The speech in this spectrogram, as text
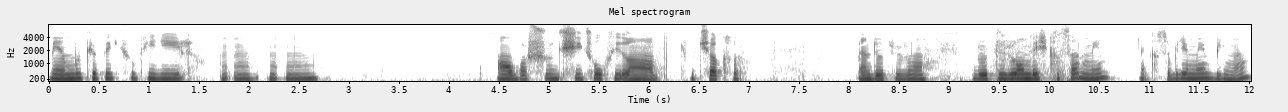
Memur köpek çok iyi değil. Mm, mm, mm. Aa bak şu kişi çok iyi. Aa, bıçaklı. Ben 410, 415 kasar mıyım? Ne kasabilir miyim bilmiyorum.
